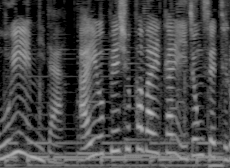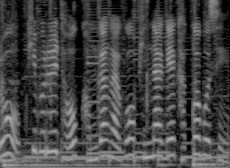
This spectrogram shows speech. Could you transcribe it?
5위입니다. 아이오페 슈퍼바이탈 2종 세트로 피부를 더욱 건강하고 빛나게 가꿔보세요.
